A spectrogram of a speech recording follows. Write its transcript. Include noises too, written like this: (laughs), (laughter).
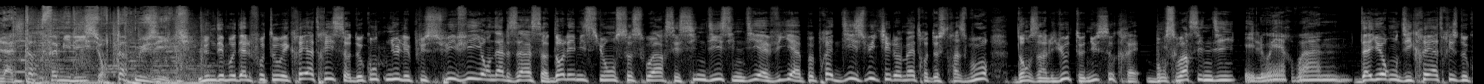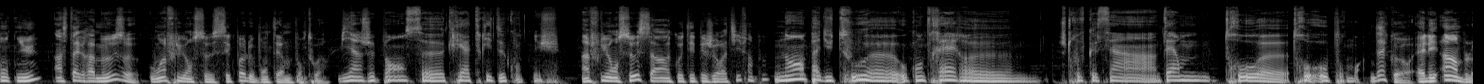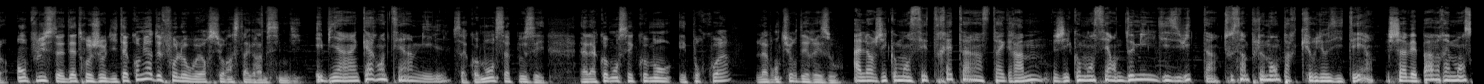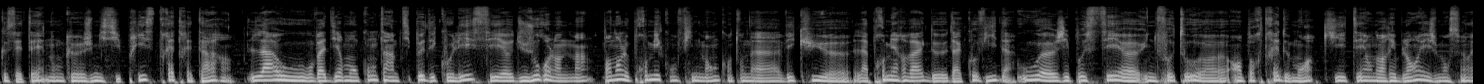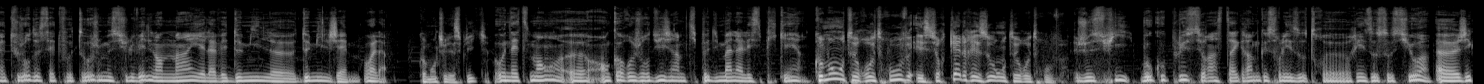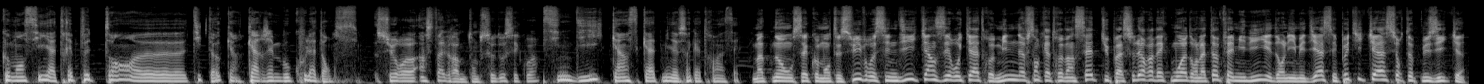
La Top Family sur Top Music. L'une des modèles photos et créatrices de contenu les plus suivies en Alsace dans l'émission ce soir, c'est Cindy. Cindy a vit à, à peu près 18 km de Strasbourg dans un lieu tenu secret. Bonsoir Cindy. Hello Erwan. D'ailleurs, on dit créatrice de contenu, Instagrammeuse ou influenceuse. C'est quoi le bon terme pour toi? Bien, je pense euh, créatrice de contenu. Influenceuse, ça a un côté péjoratif un peu? Non, pas du tout. Euh, au contraire, euh, je trouve que c'est un terme trop, euh, trop haut pour moi. D'accord. Elle est humble, en plus d'être jolie. T'as combien de followers sur Instagram, Cindy? Eh bien, 41 000. Ça commence à peser. Elle a commencé comment et pourquoi? L'aventure des réseaux Alors j'ai commencé très tard Instagram. J'ai commencé en 2018, tout simplement par curiosité. Je savais pas vraiment ce que c'était, donc euh, je m'y suis prise très très tard. Là où on va dire mon compte a un petit peu décollé, c'est euh, du jour au lendemain, pendant le premier confinement, quand on a vécu euh, la première vague de, la Covid, où j'ai posté une photo en portrait de moi qui était en noir et blanc et je m'en souviendrai toujours de cette photo. Je me suis levée le lendemain et elle avait 2000 euh, 2000 j'aime. Voilà. Comment tu l'expliques Honnêtement, euh, encore aujourd'hui, j'ai un petit peu du mal à l'expliquer. Comment on te retrouve et sur quel réseau on te retrouve Je suis beaucoup plus sur Instagram que sur les autres euh, réseaux sociaux. Euh, j'ai commencé il y a très peu de temps euh, TikTok, car j'aime beaucoup la danse. Sur Instagram, ton pseudo c'est quoi Cindy 154 1987. Maintenant, on sait comment te suivre, Cindy. 1504 1987, tu passes l'heure avec moi dans la Top Family et dans l'immédiat, c'est Petit K sur Top Music.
